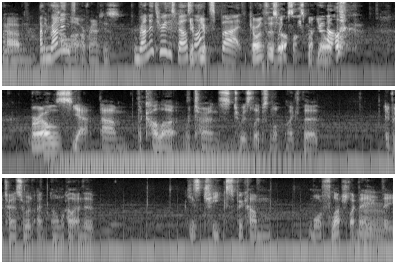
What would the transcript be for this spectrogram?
um, I'm the running colour around his Running through the spell Yep, yep. slots, but going through the spell slots but your Morel. Morel's yeah um, the color returns to his lips not like the it returns to a, a normal color and the his cheeks become more flushed, like they Hmm. they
